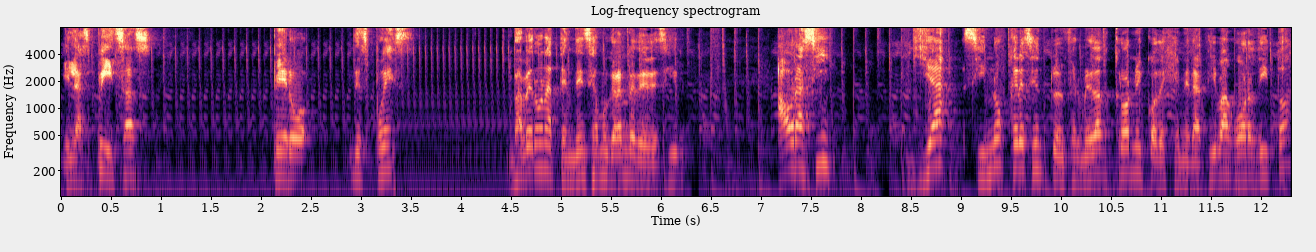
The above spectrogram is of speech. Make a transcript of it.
y las pizzas. Pero después va a haber una tendencia muy grande de decir, ahora sí, ya si no crees en tu enfermedad crónico-degenerativa gordito,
